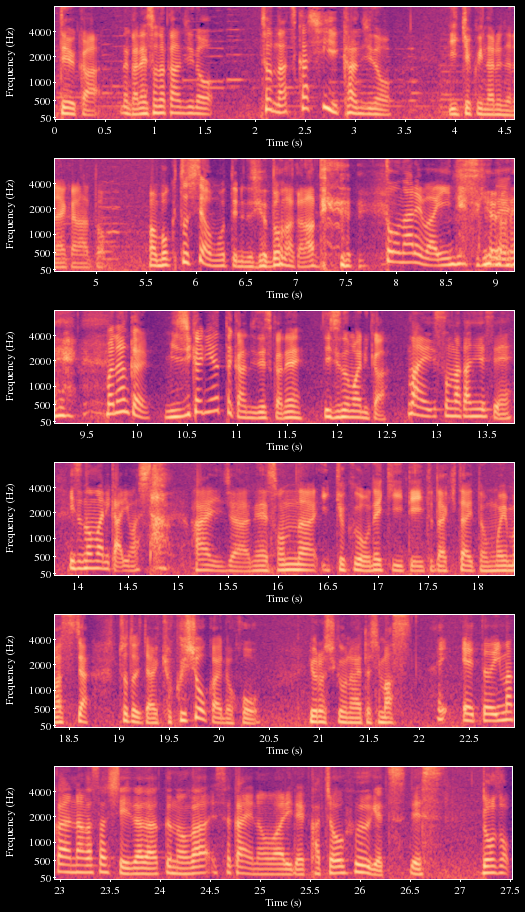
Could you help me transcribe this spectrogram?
っていうかなんかねそんな感じのちょっと懐かしい感じの一曲になるんじゃないかなと、まあ、僕としては思ってるんですけどどうなんかなって。となればいいんですけどね。まあなんか身近にあった感じですかね。いつの間にか。まあそんな感じですね。いつの間にかありました。はいじゃあねそんな一曲をね聴いていただきたいと思います。じゃあちょっとじゃあ曲紹介の方よろしくお願いいたします。はいえっ、と今から流させていただくのが「世界の終わり」で「花鳥風月」です。どうぞ。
